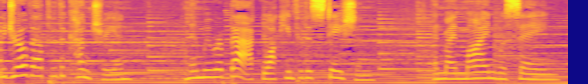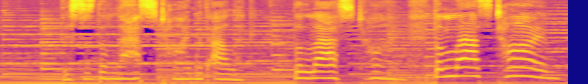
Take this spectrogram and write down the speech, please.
We drove out through the country and, and then we were back walking through the station. And my mind was saying, This is the last time with Alec The last time. The last time.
